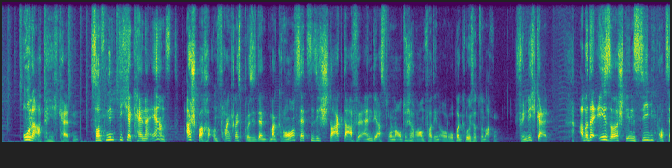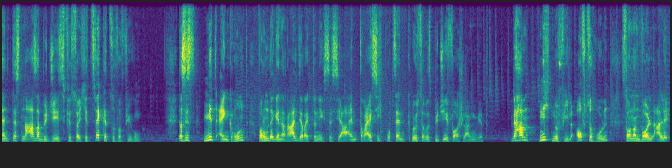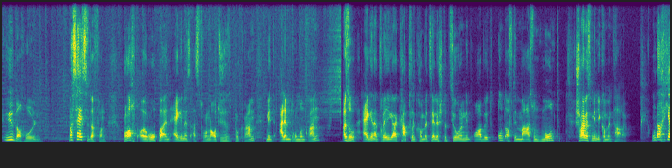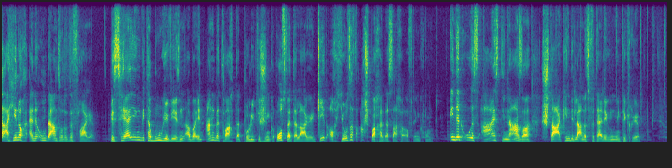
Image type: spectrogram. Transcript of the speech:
ohne Abhängigkeiten. Sonst nimmt dich ja keiner ernst. Aschbacher und Frankreichs Präsident Macron setzen sich stark dafür ein, die astronautische Raumfahrt in Europa größer zu machen. Finde ich geil. Aber der ESA stehen 7% des NASA-Budgets für solche Zwecke zur Verfügung. Das ist mit ein Grund, warum der Generaldirektor nächstes Jahr ein 30% größeres Budget vorschlagen wird. Wir haben nicht nur viel aufzuholen, sondern wollen alle überholen. Was hältst du davon? Braucht Europa ein eigenes astronautisches Programm mit allem drum und dran? Also eigener Träger, Kapsel, kommerzielle Stationen im Orbit und auf dem Mars und Mond? Schreib es mir in die Kommentare. Und auch ja, hier noch eine unbeantwortete Frage. Bisher irgendwie tabu gewesen, aber in Anbetracht der politischen Großwetterlage geht auch Josef Aschbacher der Sache auf den Grund. In den USA ist die NASA stark in die Landesverteidigung integriert.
